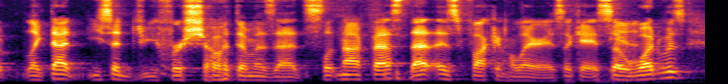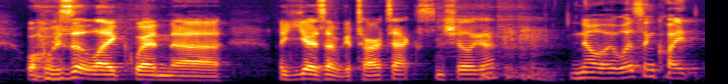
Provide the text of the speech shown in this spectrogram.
out like that you said your first show at them was at slipknot fest that is fucking hilarious okay so Yeah. what was what was it like when uh like you guys have guitar techs and shit like that no, it wasn't quite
